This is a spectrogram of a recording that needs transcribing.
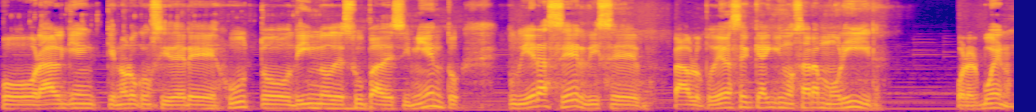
por alguien que no lo considere justo, digno de su padecimiento. Pudiera ser, dice Pablo, pudiera ser que alguien osara morir por el bueno.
